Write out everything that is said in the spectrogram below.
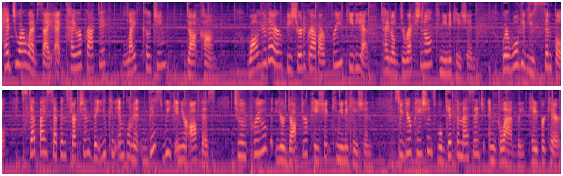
head to our website at chiropracticlifecoaching.com. While you're there, be sure to grab our free PDF titled Directional Communication, where we'll give you simple, step by step instructions that you can implement this week in your office to improve your doctor patient communication so your patients will get the message and gladly pay for care.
